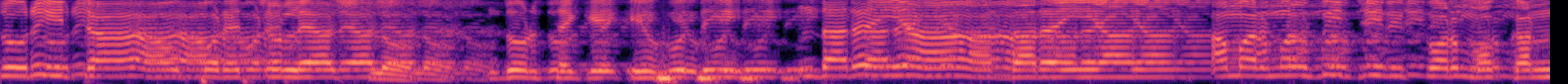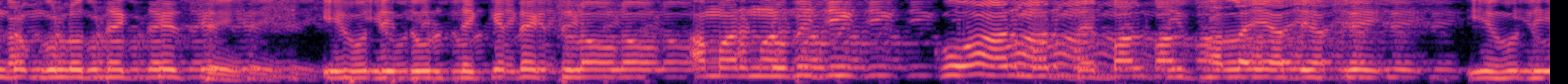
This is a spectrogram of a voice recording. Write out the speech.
দড়িটা উপরে চলে আসলো। দূর থেকে ইহুদি দাঁড়াইয়া দাঁড়াইয়া আমার নবীজির কর্মকাণ্ডগুলো দেখতেছে। ইহুদি দূর থেকে দেখল, আমার নবীজি কুয়ার মধ্যে বালতি ফালাইয়া দিছে। ইহুদি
